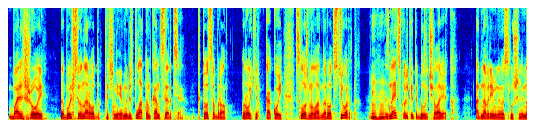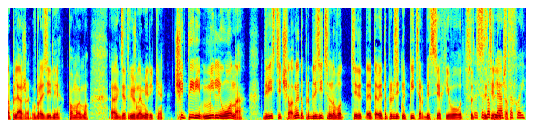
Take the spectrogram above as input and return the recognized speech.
большой, больше всего народу, точнее, на бесплатном концерте. Кто собрал? Рокер. Какой? Сложно, ладно, Род Стюарт. Знаете, сколько это было человек? Одновременно вы слушали на пляже в Бразилии, по-моему, э, где-то в Южной Америке. 4 миллиона 200 человек. Ну, это приблизительно вот это, это приблизительно Питер без всех его вот Что са- это за пляж сателлитов. такой?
